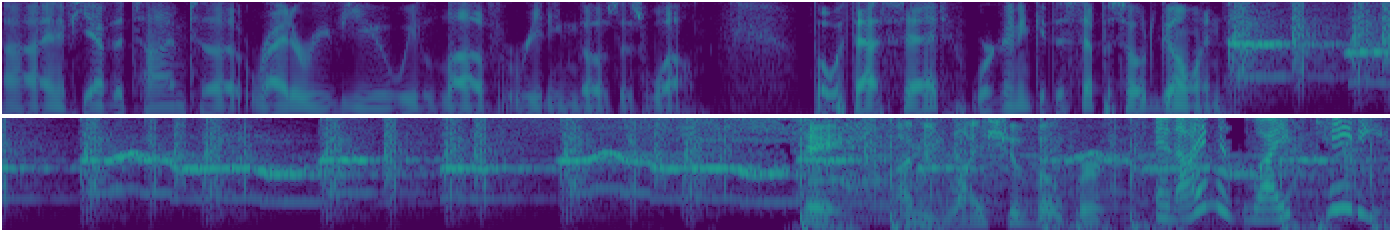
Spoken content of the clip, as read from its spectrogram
Uh, and if you have the time to write a review, we love reading those as well. But with that said, we're going to get this episode going. Hey, I'm Elisha Voberg. And I'm his wife, Katie.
